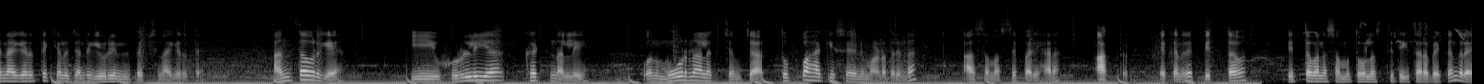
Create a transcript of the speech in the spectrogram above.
ಏನಾಗಿರುತ್ತೆ, ಕೆಲವು ಜನರಿಗೆ ಯೂರಿನ್ ಇನ್ಫೆಕ್ಷನ್ ಆಗಿರುತ್ತೆ. ಅಂಥವ್ರಿಗೆ ಈ ಹುರುಳಿಯ ಕಟ್ನಲ್ಲಿ ಒಂದು ಮೂರು ನಾಲ್ಕು ಚಮಚ ತುಪ್ಪ ಹಾಕಿ ಸೇವನೆ ಮಾಡೋದ್ರಿಂದ ಆ ಸಮಸ್ಯೆ ಪರಿಹಾರ ಆಗ್ತದೆ. ಯಾಕಂದರೆ ಪಿತ್ತ, ಪಿತ್ತವನ್ನು ಸಮತೋಲ ಸ್ಥಿತಿಗೆ ತರಬೇಕಂದ್ರೆ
